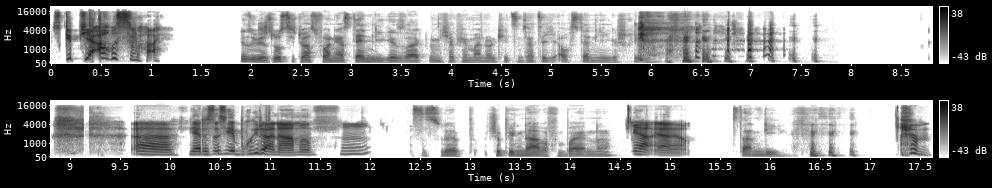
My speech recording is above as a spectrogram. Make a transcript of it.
Es gibt ja Auswahl. Ich finde es lustig, du hast vorhin ja Stanley gesagt und ich habe hier meine Notizen tatsächlich auch Stanley geschrieben. Äh, ja, das ist ihr Brüdername. Hm? das ist so der Shipping-Name von beiden, ne? Ja, ja, ja. Stanley.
